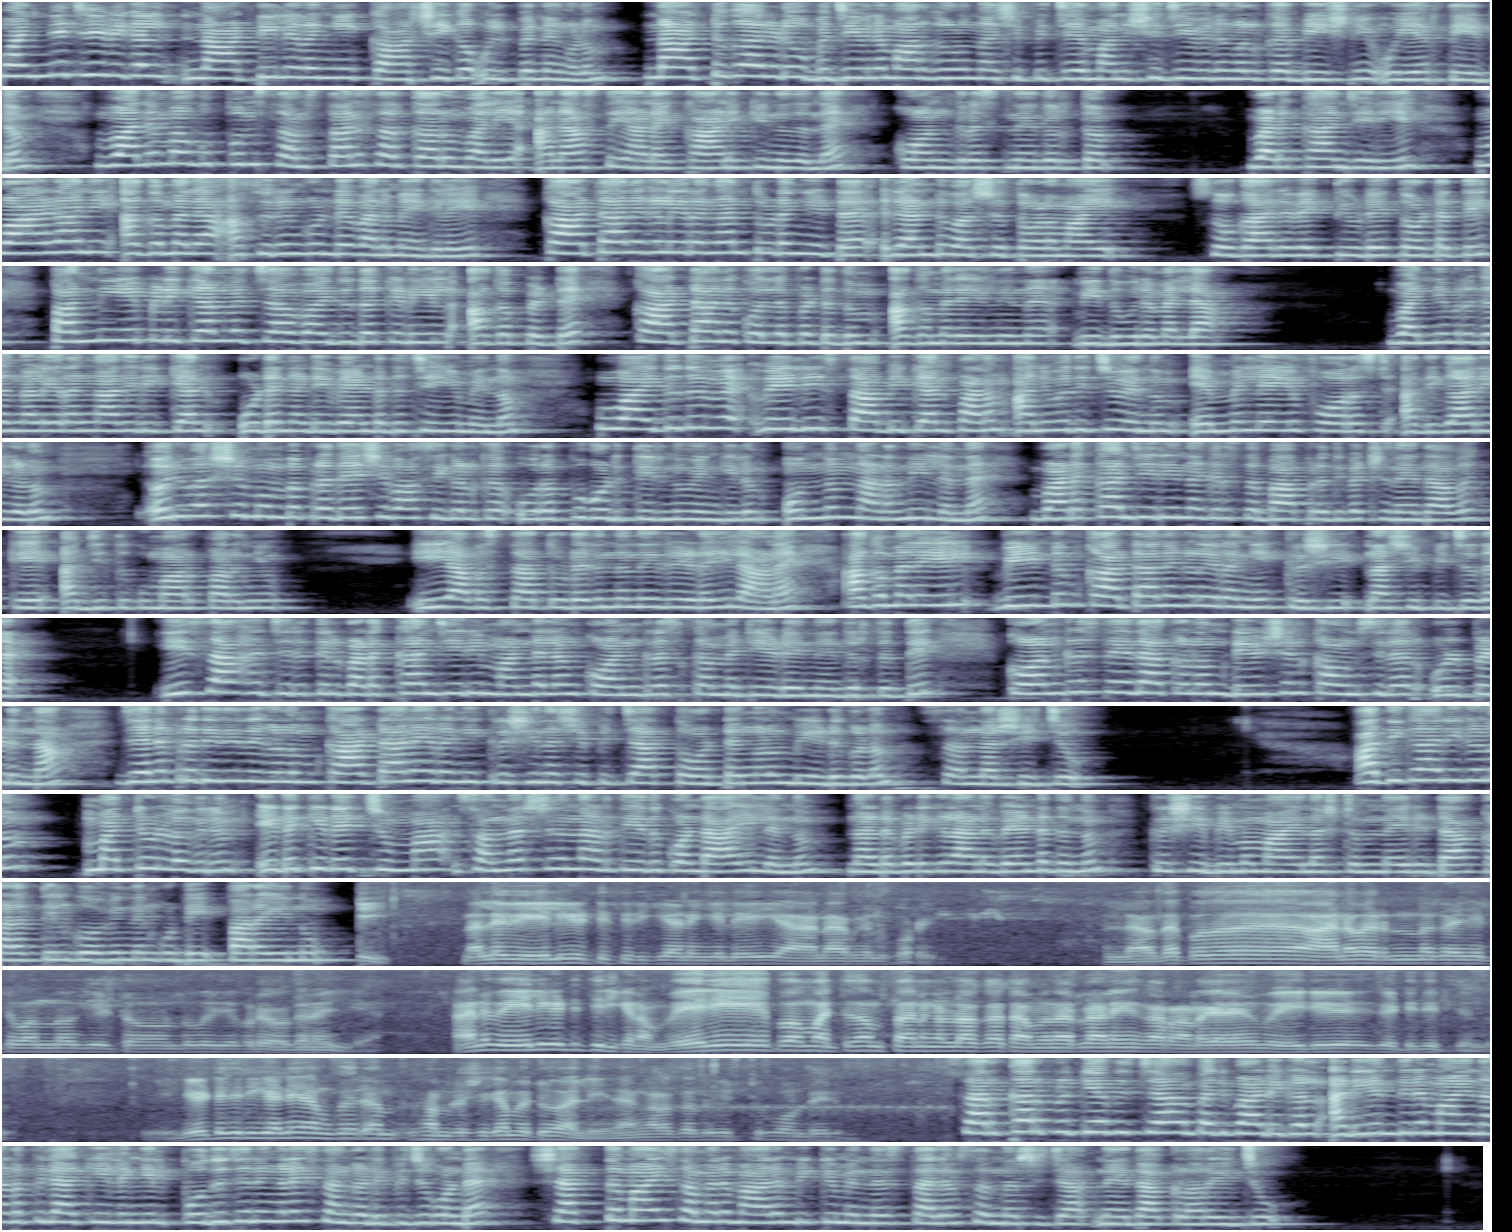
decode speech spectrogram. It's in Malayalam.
വന്യജീവികൾ നാട്ടിലിറങ്ങി കാർഷിക ഉൽപ്പന്നങ്ങളും നാട്ടുകാരുടെ ഉപജീവന മാർഗങ്ങളും നശിപ്പിച്ച് മനുഷ്യജീവനങ്ങൾക്ക് ഭീഷണി ഉയർത്തിയിട്ടും വനം വകുപ്പും സംസ്ഥാന സർക്കാരും വലിയ അനാസ്ഥയാണ് കാണിക്കുന്നതെന്ന് കോൺഗ്രസ് നേതൃത്വം. വടക്കാഞ്ചേരിയിൽ വാഴാനി അകമല അസുരൻകുണ്ട് വനമേഖലയിൽ കാട്ടാനകൾ ഇറങ്ങാൻ തുടങ്ങിയിട്ട് രണ്ടു വർഷത്തോളമായി. സ്വകാര്യ വ്യക്തിയുടെ തോട്ടത്തിൽ പന്നിയെ പിടിക്കാൻ വെച്ച വൈദ്യുത കെണിയിൽ അകപ്പെട്ട് കാട്ടാന കൊല്ലപ്പെട്ടതും അകമലയിൽ നിന്ന് വിദൂരമല്ല. വന്യമൃഗങ്ങൾ ഇറങ്ങാതിരിക്കാൻ ഉടനടി വേണ്ടത് ചെയ്യുമെന്നും വൈദ്യുത വേലി സ്ഥാപിക്കാൻ പണം അനുവദിച്ചുവെന്നും എം എൽ എയും ഫോറസ്റ്റ് അധികാരികളും ഒരു വർഷം മുമ്പ് പ്രദേശവാസികൾക്ക് ഉറപ്പു കൊടുത്തിരുന്നുവെങ്കിലും ഒന്നും നടന്നില്ലെന്ന് വടക്കാഞ്ചേരി നഗരസഭ പ്രതിപക്ഷ നേതാവ് കെ. അജിത് കുമാർ പറഞ്ഞു. ഈ അവസ്ഥ തുടരുന്നതിനിടയിലാണ് അകമലയിൽ വീണ്ടും കാട്ടാനകൾ ഇറങ്ങി കൃഷി നശിപ്പിച്ചത്. ഈ സാഹചര്യത്തിൽ വടക്കാഞ്ചേരി മണ്ഡലം കോൺഗ്രസ് കമ്മിറ്റിയുടെ നേതൃത്വത്തിൽ കോൺഗ്രസ് നേതാക്കളും ഡിവിഷൻ കൗൺസിലർ ഉൾപ്പെടുന്ന ജനപ്രതിനിധികളും കാട്ടാന ഇറങ്ങി കൃഷി നശിപ്പിച്ച തോട്ടങ്ങളും വീടുകളും സന്ദർശിച്ചു. അധികാരികളും മറ്റുള്ളവരും ഇടയ്ക്കിടെ ചുമ്മാ സന്ദർശനം നടത്തിയത് കൊണ്ടായില്ലെന്നും നടപടികളാണ് വേണ്ടതെന്നും കൃഷി ഭീമമായ നഷ്ടം നേരിട്ട കളത്തിൽ ഗോവിന്ദൻകുട്ടി പറയുന്നു. നല്ല വേലി കെട്ടിത്തിരിക്കുകയാണെങ്കിൽ ഈ ആനാറുകൾ കുറയും. അല്ലാതെ ഇപ്പോൾ ആന വരുന്ന കഴിഞ്ഞിട്ട് വന്ന് നോക്കിയിട്ടുകൊണ്ട് വലിയ പ്രയോജനമില്ല. ആന വേലി കെട്ടിത്തിരിക്കണം. വേലി ഇപ്പോൾ മറ്റ് സംസ്ഥാനങ്ങളിലൊക്കെ തമിഴ്നാട്ടിലാണെങ്കിലും കർണാടകയിലും വേലി കെട്ടിത്തിരിക്കുന്നത്. വേലി കെട്ടിത്തിരിക്കുകയാണെങ്കിൽ നമുക്ക് സംരക്ഷിക്കാൻ പറ്റുമോ അല്ലേ? ഞങ്ങളൊക്കെ അത് വിറ്റ് വരും സർക്കാർ പ്രഖ്യാപിച്ച പരിപാടികൾ അടിയന്തിരമായി നടപ്പിലാക്കിയില്ലെങ്കിൽ പൊതുജനങ്ങളെ സംഘടിപ്പിച്ചുകൊണ്ട് ശക്തമായി സമരം ആരംഭിക്കുമെന്ന് സ്ഥലം സന്ദർശിച്ച നേതാക്കൾ അറിയിച്ചു.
